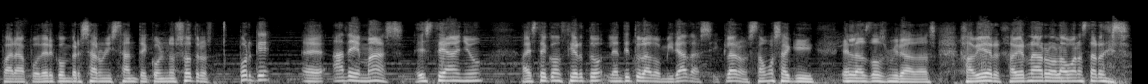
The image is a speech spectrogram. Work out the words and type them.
para poder conversar un instante con nosotros, porque eh, además este año a este concierto le han titulado Miradas, y claro, estamos aquí en las dos miradas. Javier, Javier Narro, hola, buenas tardes.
